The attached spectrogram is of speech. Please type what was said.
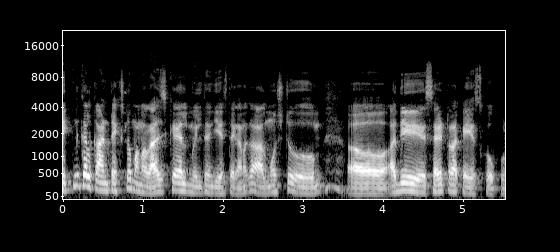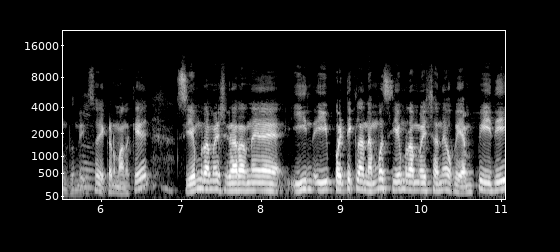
టెక్నికల్ కాంటెక్స్లో మన రాజకీయాలు మిలితం చేస్తే కనుక ఆల్మోస్ట్ అది సైడ్ ట్రాక్ అయ్యే స్కోప్ ఉంటుంది. సో ఇక్కడ మనకి సీఎం రమేష్ గారు అనే ఈ ఈ పర్టికులర్ నెంబర్ సీఎం రమేష్ అనే ఒక ఎంపీ ఇది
